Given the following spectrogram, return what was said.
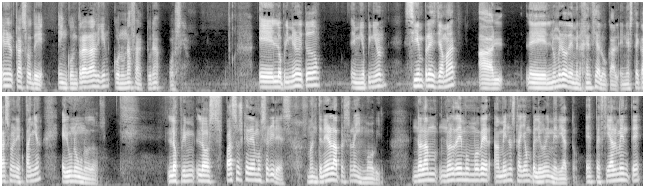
en el caso de encontrar a alguien con una fractura ósea. Eh, lo primero de todo, en mi opinión, siempre es llamar al el número de emergencia local, en este caso en España el 112. Los, los pasos que debemos seguir es mantener a la persona inmóvil. No la, no la debemos mover a menos que haya un peligro inmediato, especialmente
